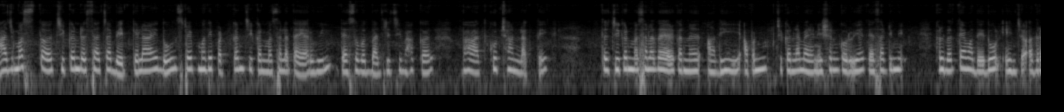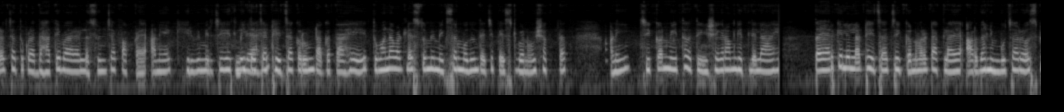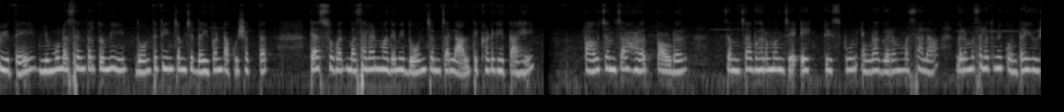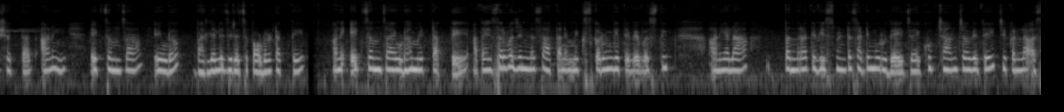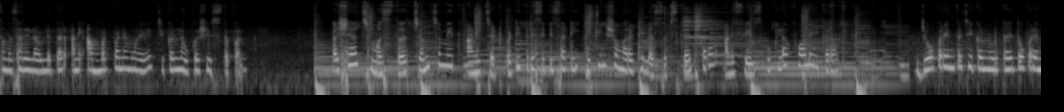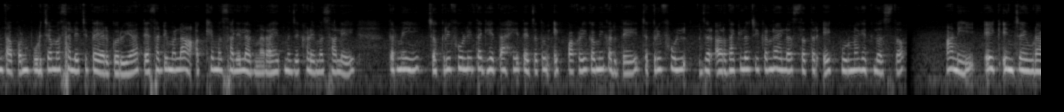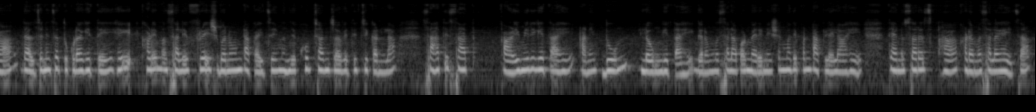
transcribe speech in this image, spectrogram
आज मस्त चिकन रस्साचा बेत केला आहे. दोन स्टेपमध्ये पटकन चिकन मसाला तयार होईल. त्यासोबत बाजरीची भाकर भात खूप छान लागते. तर चिकन मसाला तयार करण्याआधी आपण चिकनला मॅरिनेशन करूया. त्यासाठी मी खलबत्त्यामध्ये दोन इंच अद्रकचा तुकडा दहा ते बारा लसूणच्या पाकळ्या आणि एक हिरवी मिरची घेतली त्याचा ठेचा करून टाकत आहे. तुम्हाला वाटल्यास तुम्ही मिक्सरमधून त्याची पेस्ट बनवू शकतात. आणि चिकन मी इथं तीनशे ग्राम घेतलेला आहे. तयार केलेला ठेचा चिकनवर टाकला आहे अर्धा लिंबूचा रस पिळते. लिंबू नसेल तर तुम्ही दोन ते तीन चमचे दही पण टाकू शकतात. त्याचसोबत मसाल्यांमध्ये मी दोन चमचा लाल तिखट घेत आहे. पाव चमचा हळद पावडर चमचाभर म्हणजे एक टीस्पून एवढा गरम मसाला. गरम मसाला तुम्ही कोणताही घेऊ शकतात. आणि एक चमचा एवढं भाजलेले जिऱ्याचं पावडर टाकते. आणि एक चमचा एवढं मीठ टाकते. आता हे सर्व जिन्नस हाताने मिक्स करून घेते व्यवस्थित. आणि याला पंधरा ते वीस मिनटासाठी मुरू द्यायचं आहे. खूप छान चव येते. चिकनला असं मसाले लावले तर आणि आंबटपणामुळे चिकन लवकर शिजतं पण. अशाच मस्त चमचमीत आणि चटपटीत रेसिपीसाठी कुकिंग शो मराठीला सबस्क्राईब करा आणि फेसबुकला फॉलोही करा. जोपर्यंत चिकन मुरतं आहे तोपर्यंत आपण पुढच्या मसाल्याची तयार करूया. त्यासाठी मला अख्खे मसाले लागणार आहेत म्हणजे खडे मसाले. तर मी चक्रीफूल इथं घेत आहे. त्याच्यातून एक पाकळी कमी करते. चक्रीफूल जर अर्धा किलो चिकन राहिलं असतं तर एक पूर्ण घेतलं असतं. आणि एक इंच एवढा दालचिनीचा तुकडा घेते. हे खडे मसाले फ्रेश बनवून टाकायचे. म्हणजे खूप छान चव येते चिकनला. सहा ते सात काळी मिरी घेत आहे आणि दोन लवंग घेत आहे. गरम मसाला आपण मॅरिनेशनमध्ये पण टाकलेला आहे. त्यानुसारच हा खडा मसाला घ्यायचा.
